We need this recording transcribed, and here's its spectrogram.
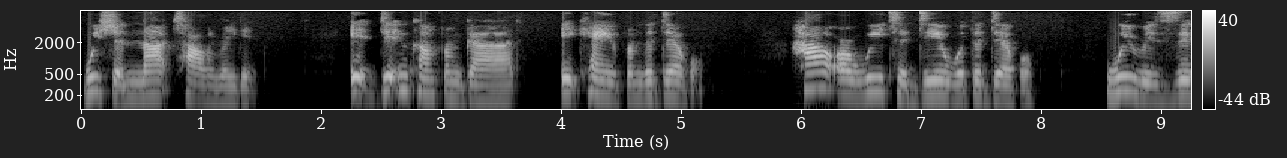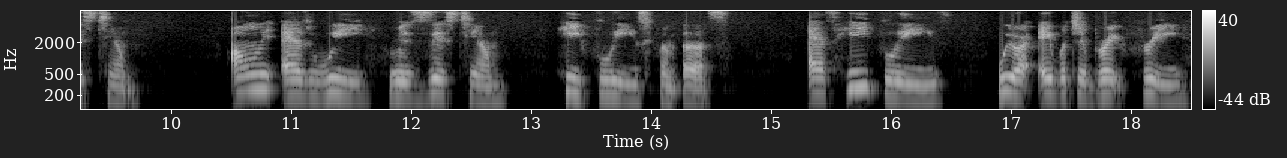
we should not tolerate it. It didn't come from God, it came from the devil. How are we to deal with the devil? We resist him. Only as we resist him, he flees from us. As he flees, we are able to break free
